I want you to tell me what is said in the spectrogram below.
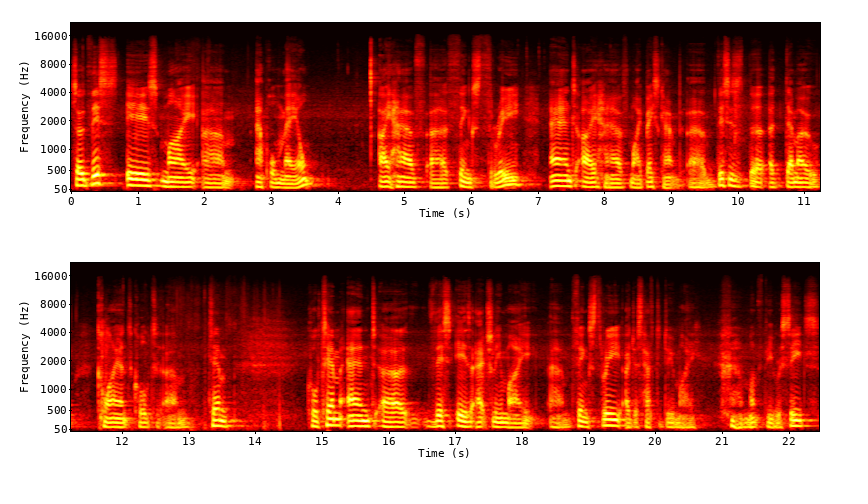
So this is my um, Apple Mail. I have uh, Things 3 and I have my Basecamp. Uh, this is the, a demo client called um, Tim, called Tim, and uh, this is actually my um, Things 3. I just have to do my monthly receipts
